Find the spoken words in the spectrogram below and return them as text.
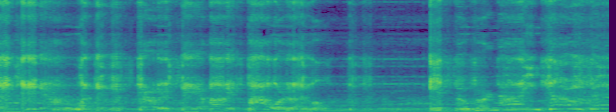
What did the scouter say about his power level? It's over 9,000!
